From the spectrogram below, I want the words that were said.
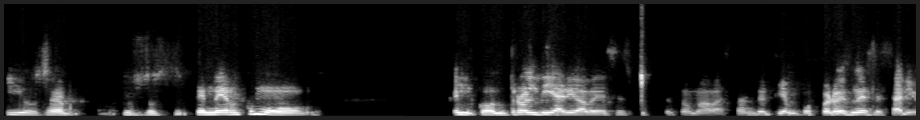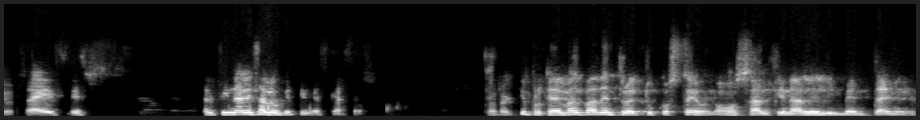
y, o sea, pues, tener como el control diario a veces pues, te toma bastante tiempo, pero es necesario, o sea, es, es, al final es algo que tienes que hacer. Correcto. porque además va dentro de tu costeo, ¿no? O sea, al final el inventario,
